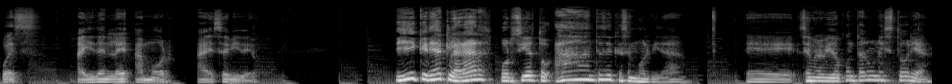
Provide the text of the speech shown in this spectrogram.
pues ahí denle amor a ese video. Y quería aclarar, por cierto, ah, antes de que se me olvidara, eh, se me olvidó contar una historia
